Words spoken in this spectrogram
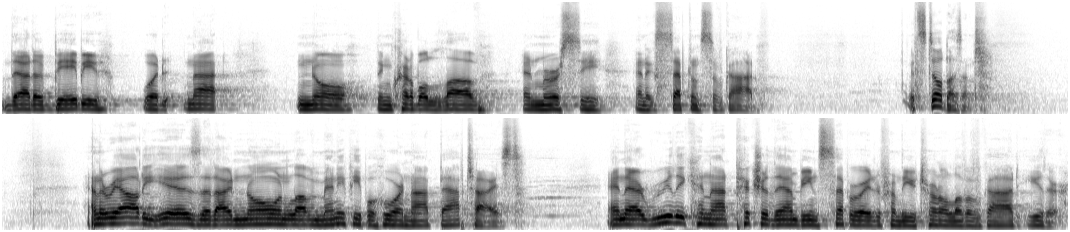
that a baby would not know the incredible love and mercy and acceptance of God. It still doesn't. And the reality is that I know and love many people who are not baptized, and I really cannot picture them being separated from the eternal love of God either.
